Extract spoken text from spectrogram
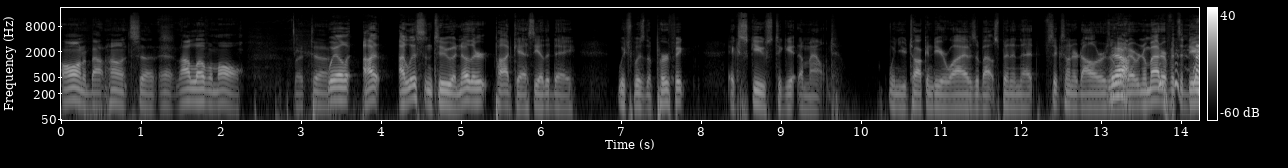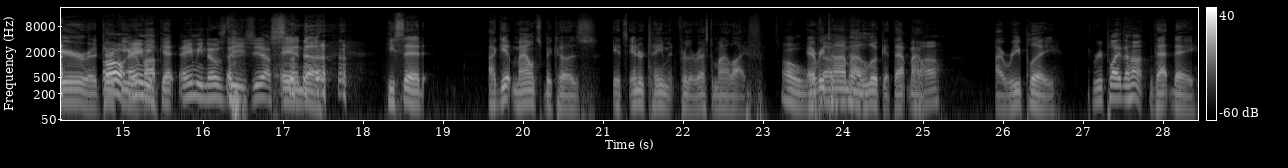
on about hunts. Uh, and I love them all. But uh, Well, I I listened to another podcast the other day, which was the perfect excuse to get a mount. When you're talking to your wives about spending that six hundred dollars or Yeah. whatever, no matter if it's a deer or a turkey oh, or Amy, a bobcat, Amy knows these. Yes. and uh, he said, "I get mounts because it's entertainment for the rest of my life. Oh, Every time I look at that mount, uh-huh. I replay replay the hunt. that day,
